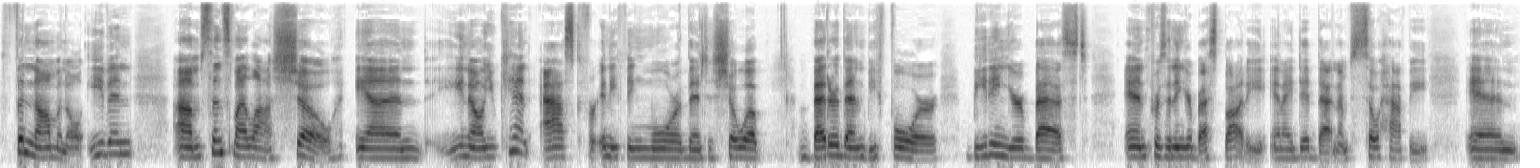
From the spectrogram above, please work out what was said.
Phenomenal, even um, since my last show. And, you know, you can't ask for anything more than to show up better than before, beating your best, and presenting your best body. And I did that, and I'm so happy. And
